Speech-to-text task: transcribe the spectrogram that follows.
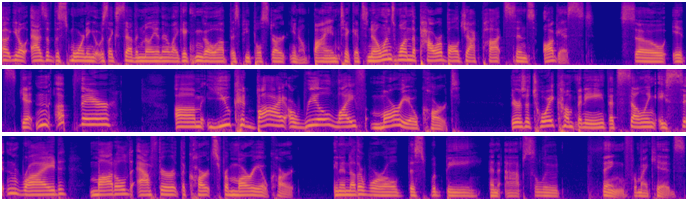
uh, you know, as of this morning, it was like seven million. They're like it can go up as people start you know buying tickets. No one's won the Powerball jackpot since August, so it's getting up there. Um, you could buy a real life Mario Kart. There's a toy company that's selling a sit and ride modeled after the carts from Mario Kart. In another world, this would be an absolute thing for my kids.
